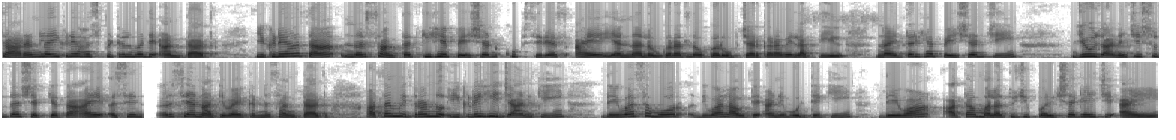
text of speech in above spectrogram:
सारंगला इकडे हॉस्पिटलमध्ये आणतात. इकडे आता नर्स सांगतात की हे पेशंट खूप सिरियस आहे यांना लवकरात लवकर उपचार करावे लागतील. नाहीतर ह्या पेशंटची जीव जाण्याची सुद्धा शक्यता आहे असे नर्स या नातेवाईकांना सांगतात. आता मित्रांनो इकडे ही जानकी देवासमोर दिवा लावते आणि बोलते की देवा आता मला तुझी परीक्षा घ्यायची आहे.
